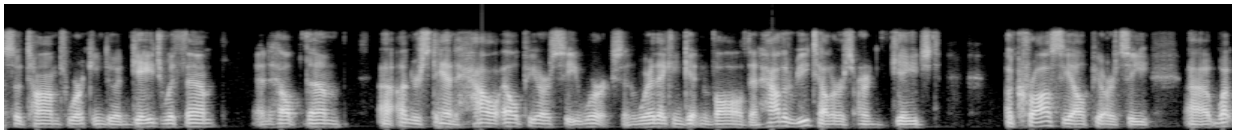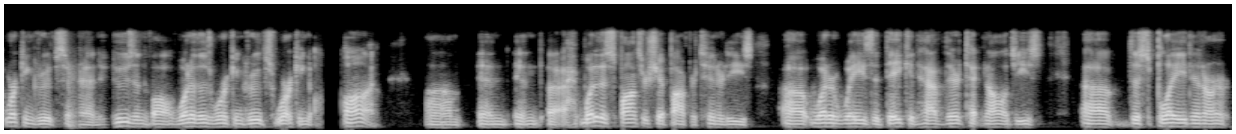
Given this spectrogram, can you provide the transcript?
So Tom's working to engage with them and help them uh, understand how LPRC works and where they can get involved and how the retailers are engaged across the LPRC. Uh, what working groups are in, who's involved, what are those working groups working on, um, and and uh, what are the sponsorship opportunities? Uh, what are ways that they can have their technologies uh, displayed in our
